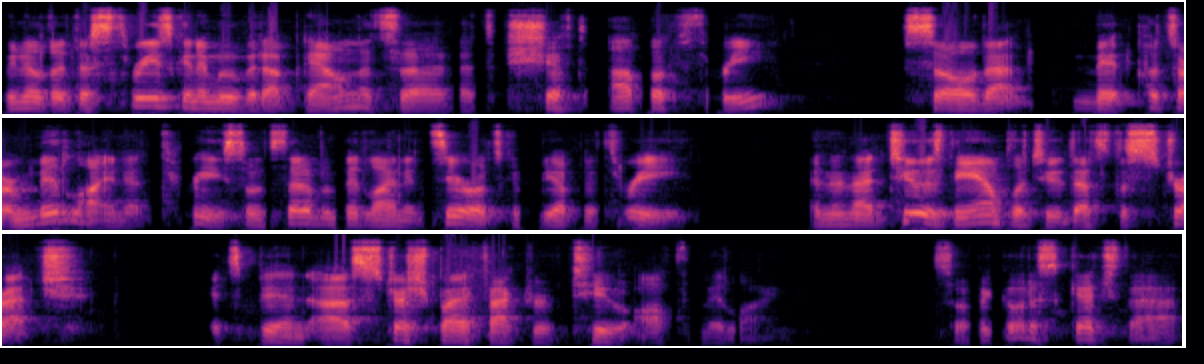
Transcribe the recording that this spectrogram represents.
we know that this 3 is going to move it up, down. That's a, that's a shift up of 3. So that puts our midline at 3. So instead of a midline at 0, it's going to be up to 3. And then that 2 is the amplitude. That's the stretch. It's been uh, stretched by a factor of 2 off the midline. So if I go to sketch that,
